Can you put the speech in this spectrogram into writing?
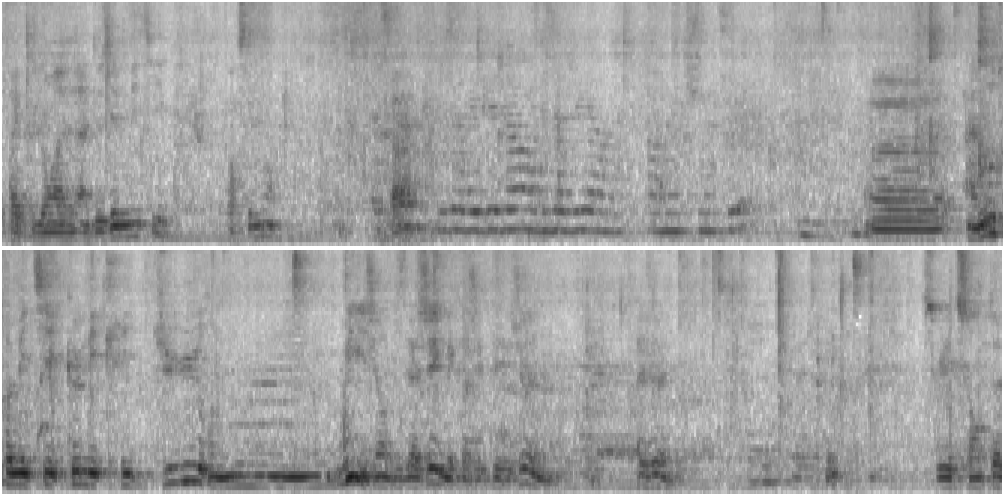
enfin, qui ont un deuxième métier forcément. Est-ce que vous avez déjà envisagé un, autre métier? Euh, un autre métier que l'écriture, oui, j'ai envisagé, mais quand j'étais jeune, très jeune. Je voulais être chanteur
